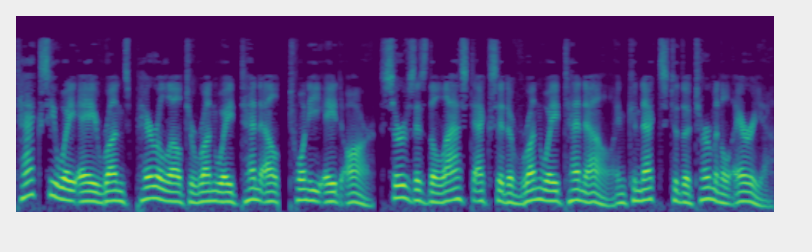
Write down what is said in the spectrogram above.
Taxiway A runs parallel to runway 10L, 28R, serves as the last exit of runway 10L and connects to the terminal area.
